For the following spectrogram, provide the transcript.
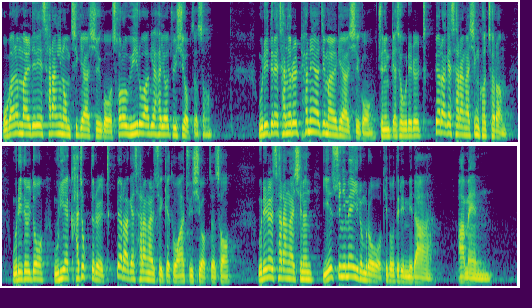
오가는 말들이 사랑이 넘치게 하시고 서로 위로하게 하여 주시옵소서. 우리들의 자녀를 편애하지 말게 하시고 주님께서 우리를 특별하게 사랑하신 것처럼 우리들도 우리의 가족들을 특별하게 사랑할 수 있게 도와주시옵소서. 우리를 사랑하시는 예수님의 이름으로 기도드립니다. 아멘.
